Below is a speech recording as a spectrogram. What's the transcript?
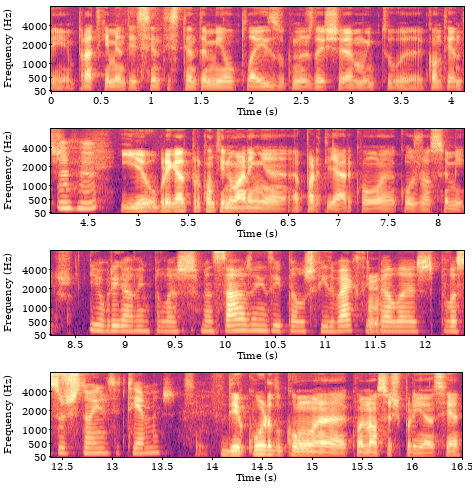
em- praticamente em 170 mil plays, o que nos deixa muito uh, contentes. Uhum. E uh, obrigado por continuarem a, a partilhar com, com os vossos amigos. E obrigada pelas mensagens e pelos feedbacks e pelas, pelas sugestões de temas. Sim. De acordo com a, com a nossa experiência,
